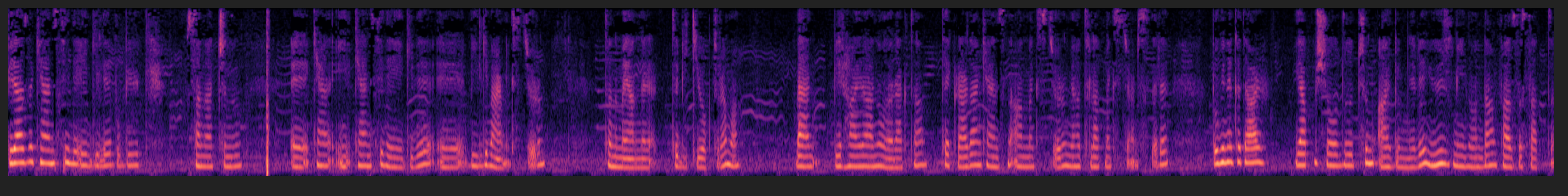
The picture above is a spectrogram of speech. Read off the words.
Biraz da kendisiyle ilgili bu büyük sanatçının e, kendisiyle ilgili e, bilgi vermek istiyorum. Tanımayanlar tabii ki yoktur ama ben bir hayranı olaraktan tekrardan kendisini anmak istiyorum ve hatırlatmak istiyorum sizlere. Bugüne kadar yapmış olduğu tüm albümleri 100 milyondan fazla sattı.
